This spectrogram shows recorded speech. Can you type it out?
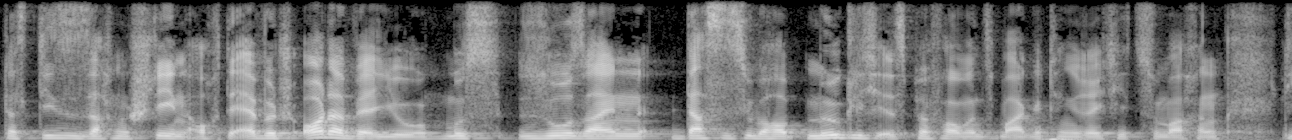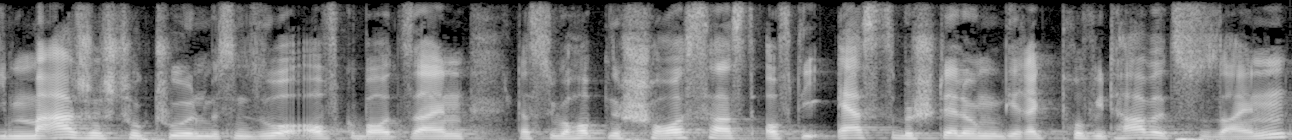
dass diese Sachen stehen. Auch der Average Order Value muss so sein, dass es überhaupt möglich ist, Performance Marketing richtig zu machen. Die Margenstrukturen müssen so aufgebaut sein, dass du überhaupt eine Chance hast, auf die erste Bestellung direkt profitabel zu sein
